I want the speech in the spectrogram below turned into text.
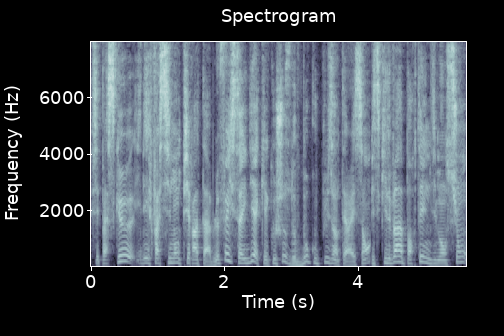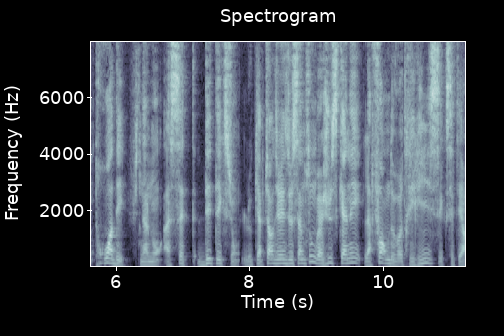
c'est parce que il est facilement piratable. Le Face ID a quelque chose de beaucoup plus intéressant puisqu'il va apporter une dimension 3D finalement à cette détection. Le capteur d'iris de Samsung va juste scanner la forme de votre iris, etc.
